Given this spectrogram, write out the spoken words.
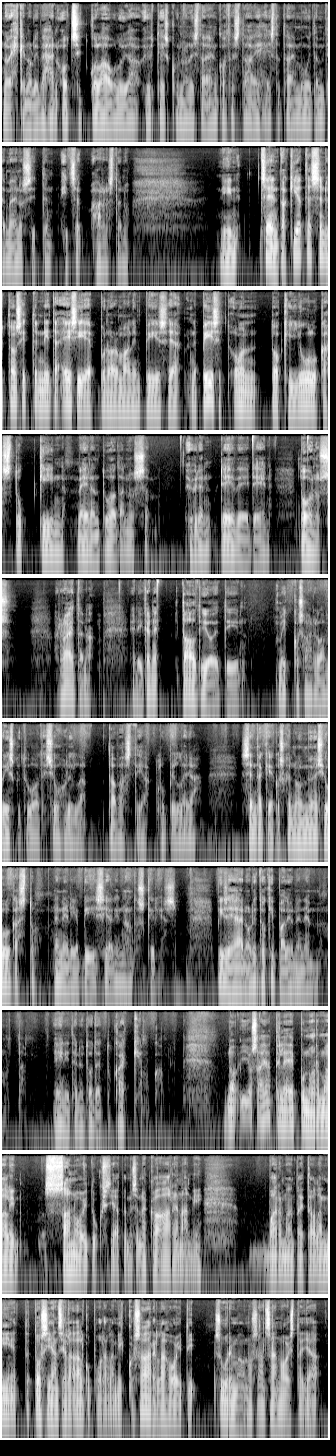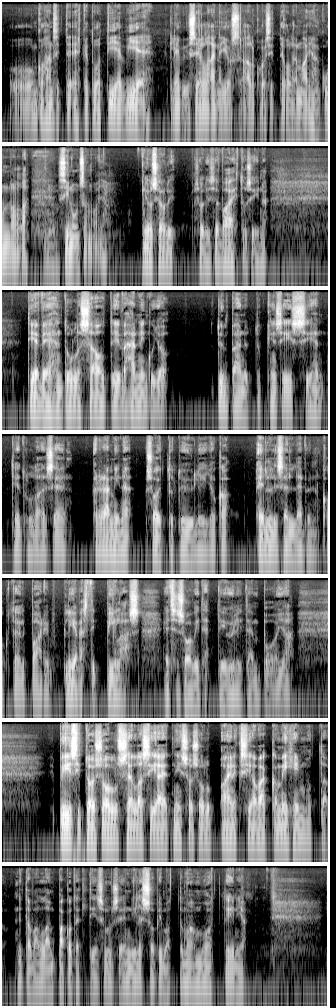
No ehkä ne oli vähän otsikkolauluja yhteiskunnallista ajankohtaisista aiheista tai muita, mitä mä en ole sitten itse harrastanut. Niin sen takia tässä nyt on sitten niitä esi-eppunormaalin biisejä. Ne biisit on toki julkaistukin meidän tuotannossa yhden DVDn bonusraitana. Eli ne taltioitiin Mikko Saarella 50-vuotisjuhlilla Tavasti ja klubilla ja sen takia, koska ne on myös julkaistu, ne neljä biisiä, niin ne on tuossa kirjassa. Biisejähän oli toki paljon enemmän, mutta ei niitä nyt otettu kaikkia mukaan. No jos ajattelee epunormaalin sanoituksia tämmöisenä kaarena, niin varmaan taitaa olla niin, että tosiaan siellä alkupuolella Mikko Saarella hoiti suurimman osan sanoista ja onkohan sitten ehkä tuo Tie vie levy sellainen, jossa alkoi sitten olemaan ihan kunnolla Joo. sinun sanoja. Joo, se oli se oli se vaihto siinä. Tieviehen tullessa oltiin vähän niin kuin jo tympäännyttykin siis siihen tietynlaiseen räminä soittotyyliin, joka edellisen levyn cocktailpaari lievästi pilas, että se sovitettiin ylitempoon ja biisit olisi ollut sellaisia, että niissä olisi ollut aineksia vaikka mihin, mutta ne tavallaan pakotettiin semmoiseen niille sopimattomaan muottiin. Ja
